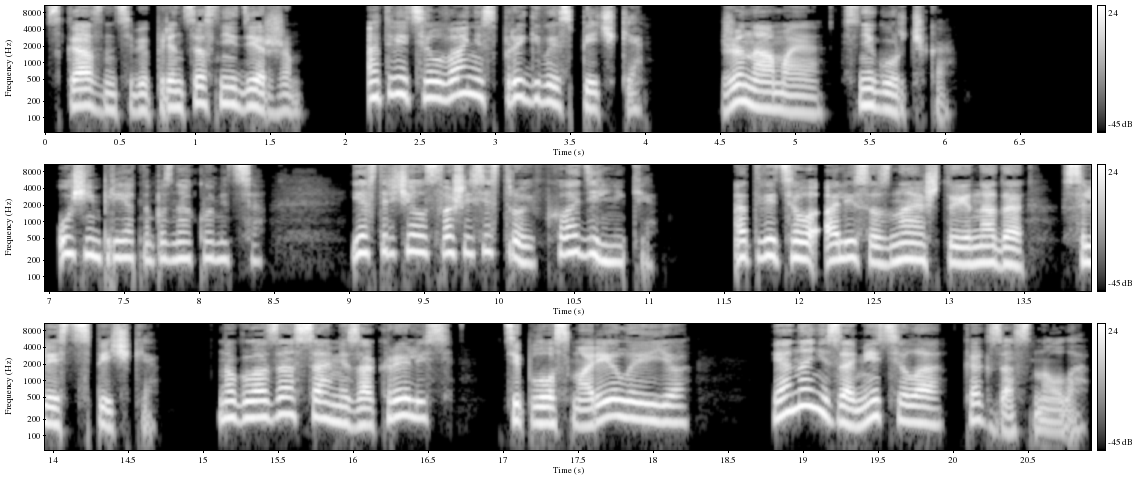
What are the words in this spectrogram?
«Сказано тебе, принцесс не держим», — ответил Ваня, спрыгивая с печки. «Жена моя, Снегурочка». «Очень приятно познакомиться. Я встречалась с вашей сестрой в холодильнике», — ответила Алиса, зная, что ей надо слезть с печки. Но глаза сами закрылись, тепло сморило ее, и она не заметила, как заснула.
